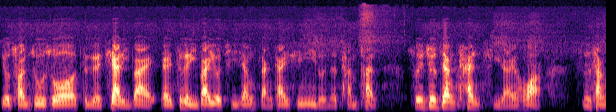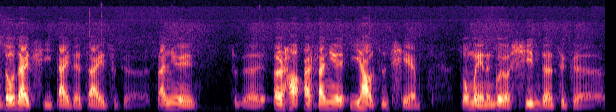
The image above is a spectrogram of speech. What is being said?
又传出说这个下礼拜，呃，这个礼拜又即将展开新一轮的谈判，所以就这样看起来的话，市场都在期待的，在这个三月这个二号啊，三月一号之前，中美能够有新的这个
